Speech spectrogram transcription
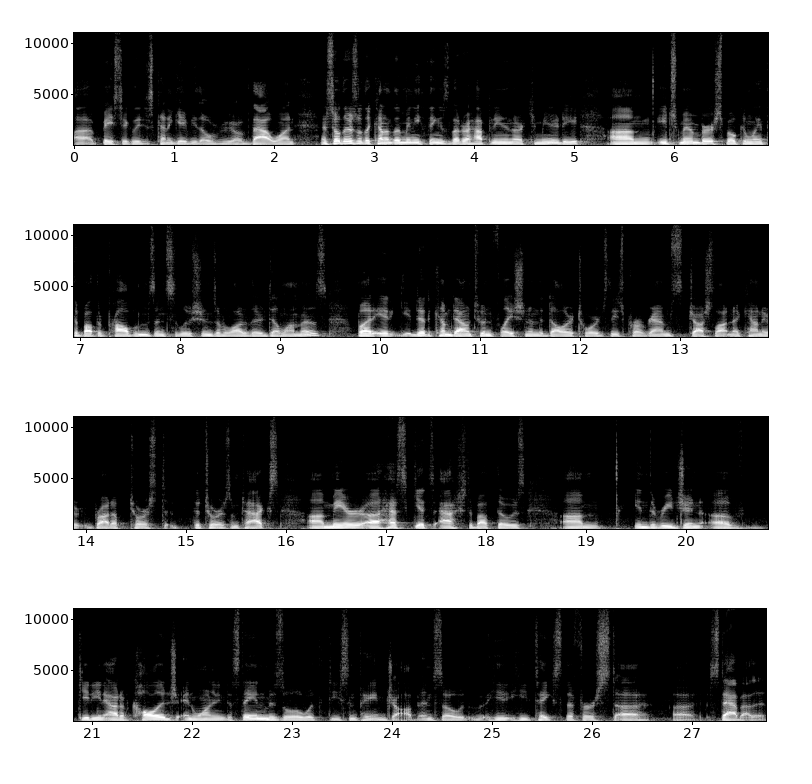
uh, basically just kind of gave you the overview of that one. And so those are the kind of the many things that are happening in our community. Um, each member spoke in length about the problems and solutions of a lot of their dilemmas, but it, it did come down to inflation and the dollar towards these programs. Josh Lawton County brought up tourist, the tourism tax. Uh, Mayor uh, Hess gets asked about those um, in the region of getting out of college and wanting to stay in Missoula with decent paying job. And so he, he takes the first uh, uh, stab at it.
